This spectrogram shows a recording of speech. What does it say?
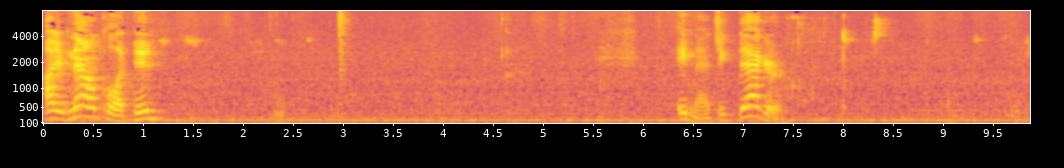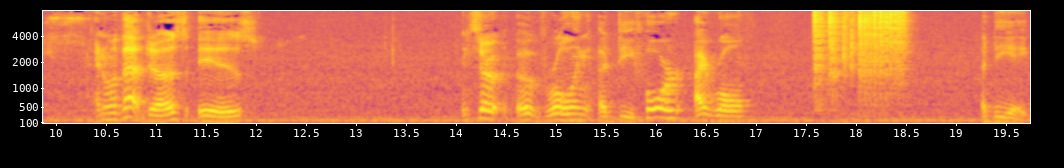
I have now collected a magic dagger. And what that does is instead of rolling a d4, I roll a d8.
